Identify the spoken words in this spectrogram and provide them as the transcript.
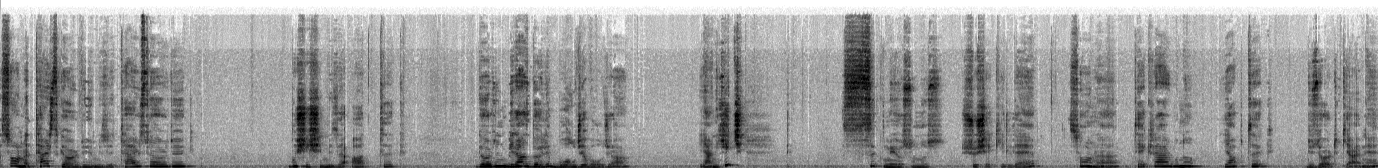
Sonra ters gördüğümüzü ters ördük. Bu şişimize attık. Gördüğün biraz böyle bolca bolca. Yani hiç sıkmıyorsunuz şu şekilde. Sonra tekrar bunu yaptık. Düz ördük yani.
